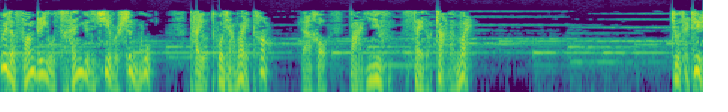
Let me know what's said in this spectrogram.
为了防止有残余的气味渗过，他又脱下外套，然后把衣服塞到栅栏外。就在这时，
